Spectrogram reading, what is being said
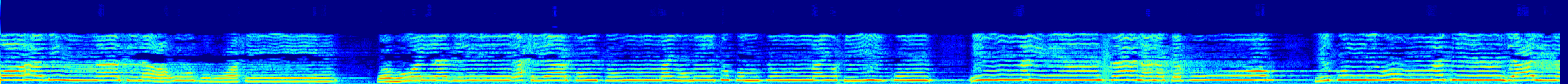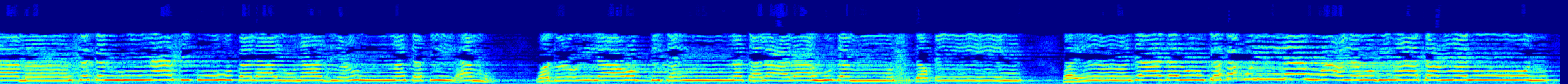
لرؤوف رحيم وهو الذي أحياكم ثم يميتكم ثم يحييكم. إن الإنسان لكفور. لكل أمة جعلنا من سكنهم ناسكوه فلا ينازعنك في الأمر. وادع إلى ربك إنك لعلى هدى مستقيم. وإن جادلوك فقل الله أعلم بما تعملون.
